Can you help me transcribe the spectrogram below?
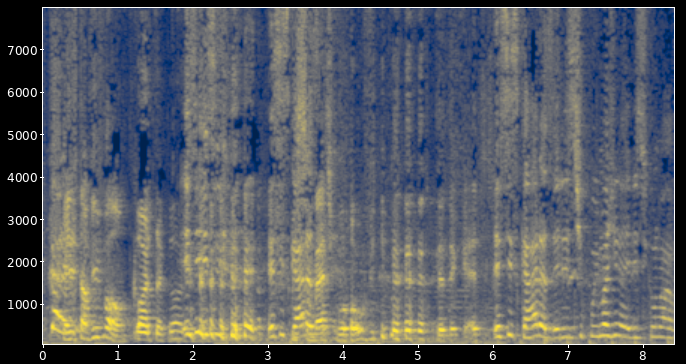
Ele tá vivão. Corta, corta. Esse- esse- esses caras. Smash ouve, DTCast. Esses caras, eles, tipo, imagina, eles ficam na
